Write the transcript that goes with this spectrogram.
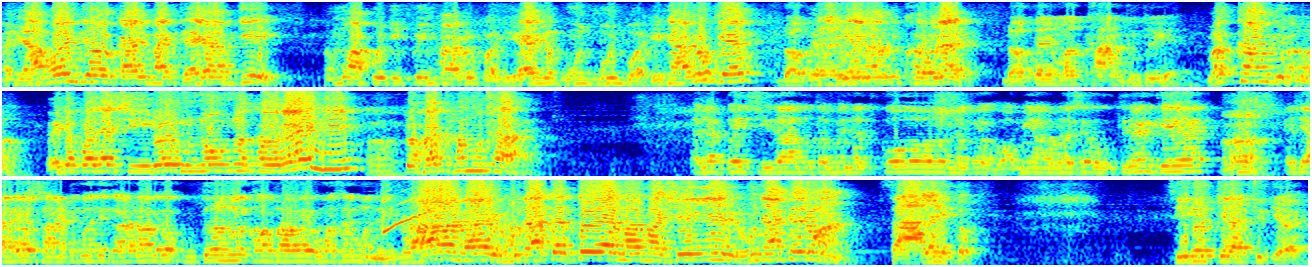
અને ના હોય ને જો કાલ મારી ઘરે આપજે હું આખું ટિફિન સારું પડી ગુંદ બુંદ ભરીને સારું કે? ડોક્ટર- શિયાળાનું ખવડાય. ડોક્ટરે મગ કીધું યાર. મગ કીધું. એટલે પછી શીરો ઉનો ઊનો ખવડાય ને તો હથ હમું થાય. એટલે ભાઈ શીરાનું તમે કહો ને કે હોમી આવે છે ઉતરેણ કે. એ જ્યારે સાઠમાંથી ગાડ આવે તો કૂતરો નો ખવડાવે એવો છે મને. ના ના હું ના કરતો યાર મારા માસી અહીંયા હું ના કરવાનું. ચાલે તો. સિરોજ કે શું કહેવાય?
